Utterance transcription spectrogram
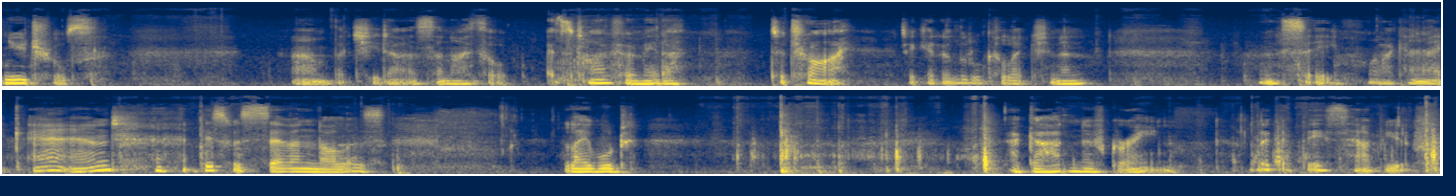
neutrals um, that she does, and I thought it's time for me to, to try to get a little collection and and see what I can make. And this was seven dollars, labelled a garden of green. Look at this, how beautiful.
